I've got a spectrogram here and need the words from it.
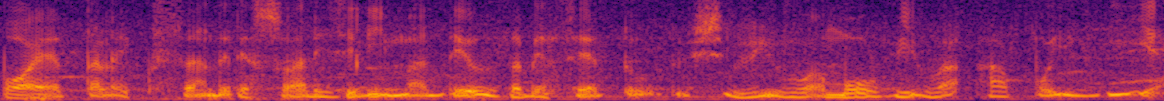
poeta Alexandre Soares de Lima, Deus abençoe a todos. Viva o amor, viva a poesia.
